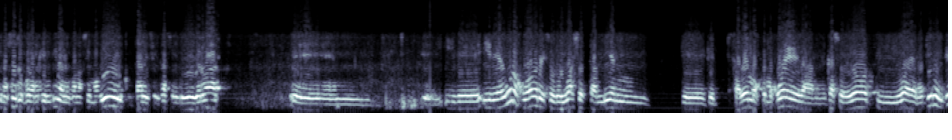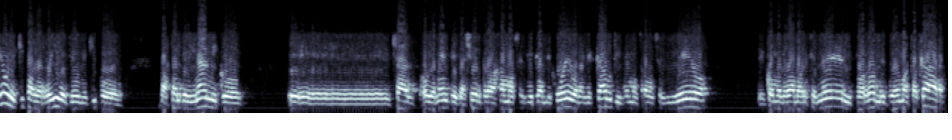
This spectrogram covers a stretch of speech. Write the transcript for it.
que nosotros por Argentina lo conocemos bien, tal es el caso de Gerbat, eh, eh, y, de, y de algunos jugadores uruguayos también que, que sabemos cómo juegan, en el caso de Dotti, bueno, tiene, tiene un equipo aguerrido, tiene un equipo bastante dinámico, eh, ya obviamente que ayer trabajamos en el plan de juego, en el scouting, le mostramos el video, de cómo lo vamos a defender y por dónde podemos atacar.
